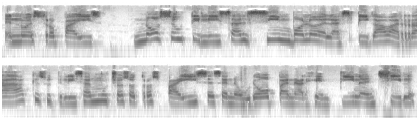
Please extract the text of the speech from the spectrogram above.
en nuestro país. No se utiliza el símbolo de la espiga barrada que se utiliza en muchos otros países, en Europa, en Argentina, en Chile,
